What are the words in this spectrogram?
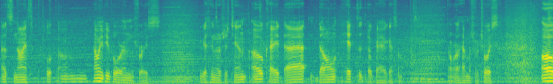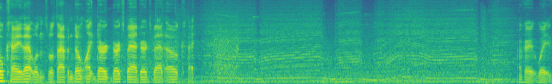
That's ninth. Um, how many people are in this race? I'm guessing there's just 10. Okay, that don't hit the... Okay, I guess I don't really have much of a choice. Okay, that wasn't supposed to happen. Don't like dirt. Dirt's bad. Dirt's bad. Okay. Okay, wait.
